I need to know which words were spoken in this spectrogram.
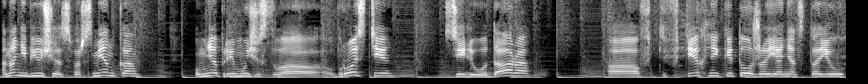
Она не бьющая спортсменка, у меня преимущество в росте, в силе удара, а, в технике тоже я не отстаю,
